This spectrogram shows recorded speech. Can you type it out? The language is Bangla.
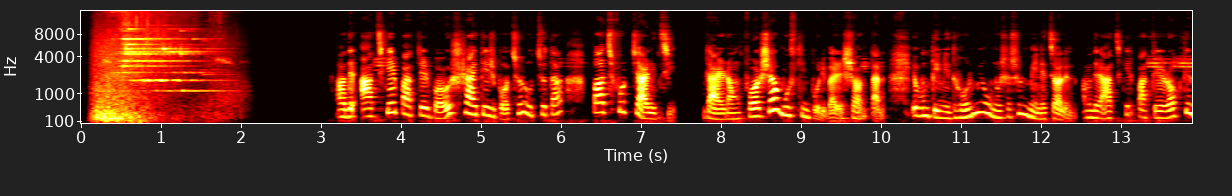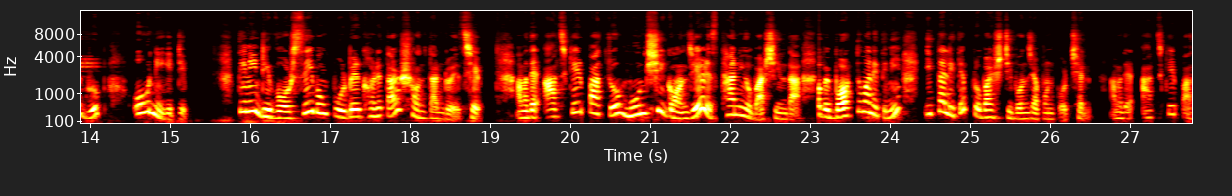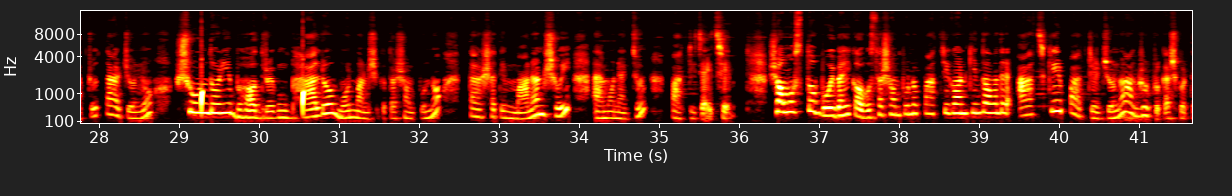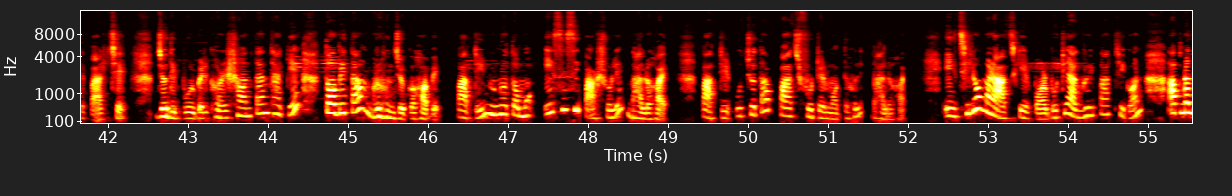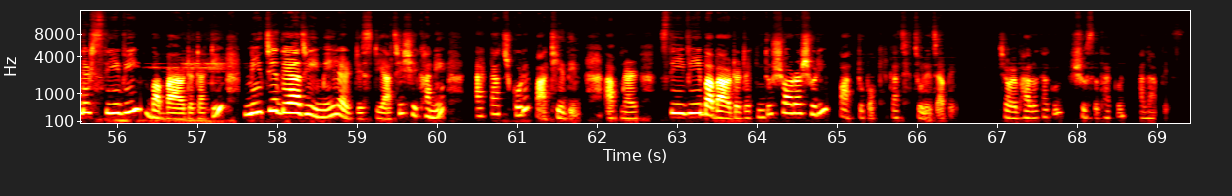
আমাদের আজকের পাত্রের বয়স সাঁত্রিশ বছর, উচ্চতা পাঁচ ফুট চার ইঞ্চি। গায়ের রং ফর্সা মুসলিম পরিবারের সন্তান এবং তিনি ধর্মীয় অনুশাসন মেনে চলেন। আমাদের আজকের পাত্রের রক্তের গ্রুপ ও নেগেটিভ তিনি ডিভোর্সি এবং পূর্বের ঘরে তার সন্তান রয়েছে। আমাদের আজকের পাত্র মুন্সীগঞ্জের স্থানীয় বাসিন্দা। তবে বর্তমানে তিনি ইতালিতে প্রবাস জীবনযাপন করছেন। আমাদের আজকের পাত্র, তার জন্য সুন্দরী, ভদ্র এবং ভালো মন মানসিকতা সম্পূর্ণ তার সাথে মানানসই এমন একজন পাত্রী চাইছে। সমস্ত বৈবাহিক অবস্থা সম্পূর্ণ পাত্রীগণ কিন্তু আমাদের আজকের পাত্রের জন্য আগ্রহ প্রকাশ করতে পারছে। যদি পূর্বের ঘরে সন্তান থাকে, তবে তা গ্রহণযোগ্য হবে। পাত্রীর ন্যূনতম এসিসি পাশ হলে ভালো হয়। পাত্রীর উচ্চতা পাঁচ ফুটের মধ্যে হলে ভালো হয়। এই ছিল আমার আজকের পর্বটি। আগ্রহী পাত্রীগণ, আপনাদের সিভি বা বায়োডাটাটি নিচে দেয়া যে ইমেইল অ্যাড্রেসটি আছে, সেখানে অ্যাটাচ করে পাঠিয়ে দিন। আপনার সিভি বা বায়োডাটা কিন্তু সরাসরি পাত্রপক্ষের কাছে চলে যাবে। সবাই ভালো থাকুন, সুস্থ থাকুন। আল্লাহ হাফিজ।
